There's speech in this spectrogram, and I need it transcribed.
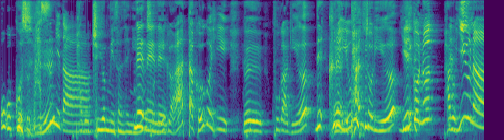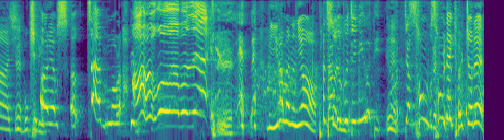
옥구슬. 맞습니다. 바로 주현미 선생님 네, 네, 소리 네. 그 아따 그것이 그 국악이요 네, 그래요. 이 판소리요 예. 이거는 바로 이은하 씨 예. 목소리. 어렵소 참 몰라 아이고 아버지. 뭐 이러면은요 판소리. 그 집이 어디? 예, 성, 성대 결절에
